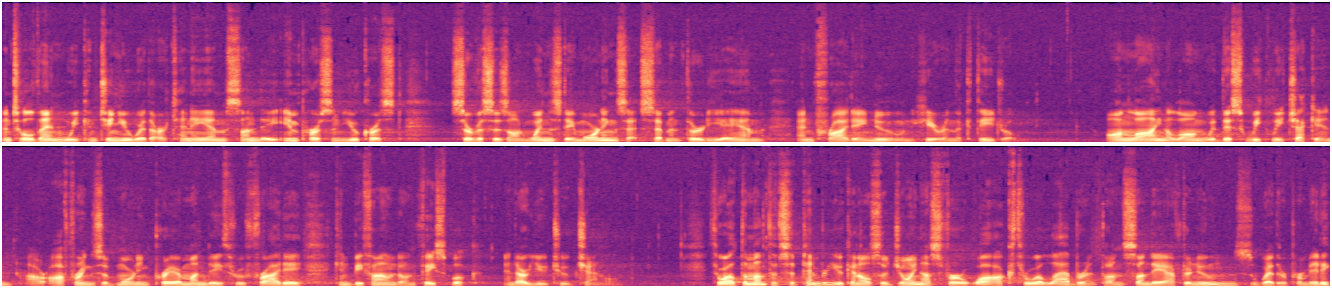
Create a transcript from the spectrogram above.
Until then, we continue with our 10 a.m. Sunday in-person Eucharist, services on Wednesday mornings at 7.30 a.m. and Friday noon here in the Cathedral. Online, along with this weekly check-in, our offerings of morning prayer Monday through Friday can be found on Facebook, and our YouTube channel. Throughout the month of September, you can also join us for a walk through a labyrinth on Sunday afternoons, weather permitting.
